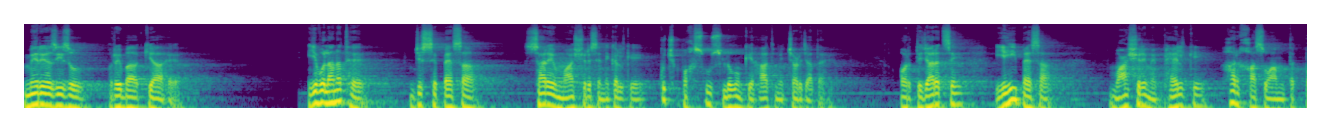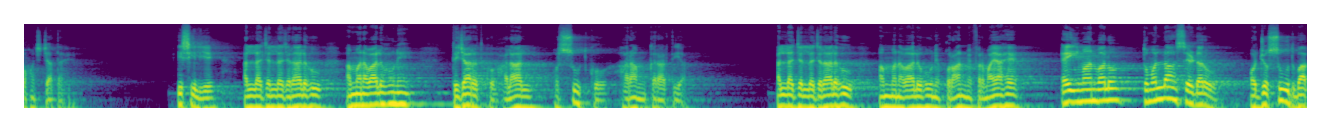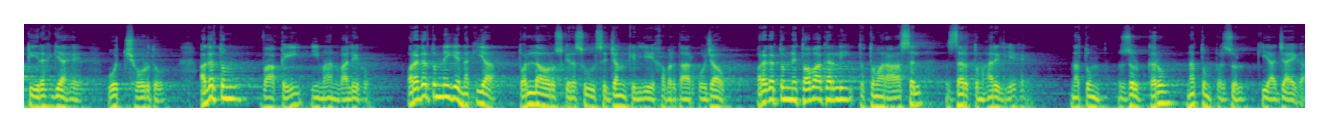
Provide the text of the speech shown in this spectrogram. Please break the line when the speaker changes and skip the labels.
میرے عزیزو، ربا کیا ہے؟ یہ وہ لانت ہے جس سے پیسہ سارے معاشرے سے نکل کے کچھ مخصوص لوگوں کے ہاتھ میں چڑھ جاتا ہے اور تجارت سے یہی پیسہ معاشرے میں پھیل کے ہر خاص و عام تک پہنچ جاتا ہے۔ اسی لیے اللہ جل جلالہ، امن والہ نے تجارت کو حلال اور سود کو حرام قرار دیا۔ اللہ جل جلالہ امن والہ نے قرآن میں فرمایا ہے، اے ایمان والو، تم اللہ سے ڈرو اور جو سود باقی رہ گیا ہے، وہ چھوڑ دو۔ اگر تم واقعی ایمان والے ہو اور اگر تم نے یہ نہ کیا، تو اللہ اور اس کے رسول سے جنگ کے لیے خبردار ہو جاؤ۔ اور اگر تم نے توبہ کر لی، تو تمہارا اصل زر تمہارے لیے ہے۔ نہ تم ظلم کرو، نہ تم پر ظلم کیا جائے گا۔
